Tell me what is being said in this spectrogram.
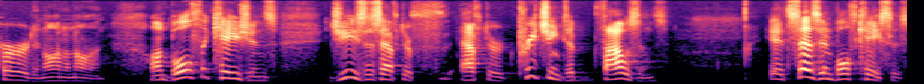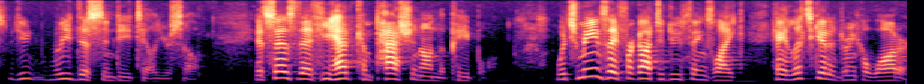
heard, and on and on. On both occasions, Jesus, after, after preaching to thousands, it says in both cases, you read this in detail yourself. It says that he had compassion on the people, which means they forgot to do things like, hey, let's get a drink of water.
